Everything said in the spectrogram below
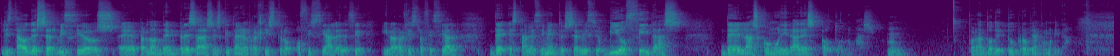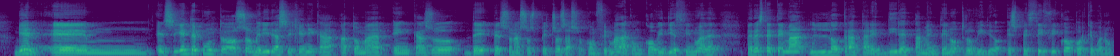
listado de servicios, eh, perdón, de empresas inscritas en el registro oficial, es decir, ir al registro oficial de establecimiento y servicios biocidas de las comunidades autónomas. Por tanto, de tu propia comunidad. Bien, em, el siguiente punto son medidas higiénicas a tomar en caso de personas sospechosas o confirmadas con COVID-19, pero este tema lo trataré directamente en otro vídeo específico porque, bueno,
